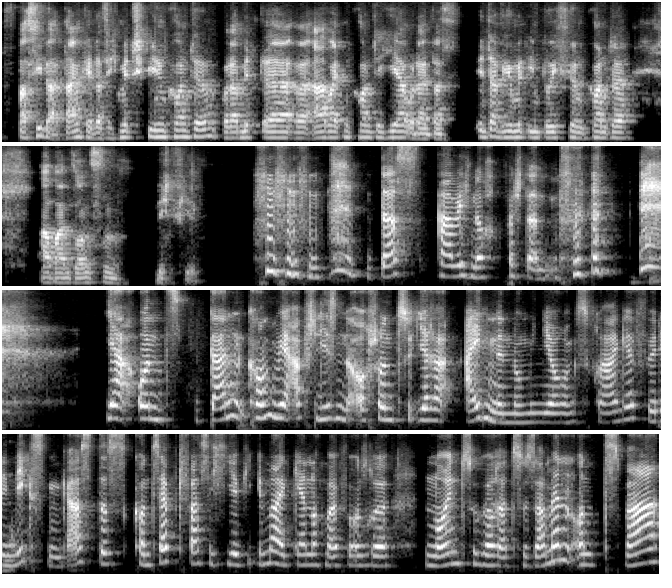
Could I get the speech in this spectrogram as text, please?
Spasiba, danke, dass ich mitspielen konnte oder mitarbeiten äh, konnte hier oder das Interview mit Ihnen durchführen konnte. Aber ansonsten nicht viel. das habe ich noch verstanden. Ja, und dann kommen wir abschließend auch schon zu Ihrer eigenen Nominierungsfrage für den nächsten Gast. Das Konzept fasse ich hier wie immer gern nochmal für unsere neuen Zuhörer zusammen. Und zwar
